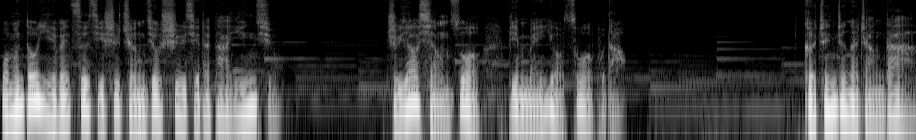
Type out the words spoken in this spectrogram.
我们都以为自己是拯救世界的大英雄，只要想做，便没有做不到。可真正的长大，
